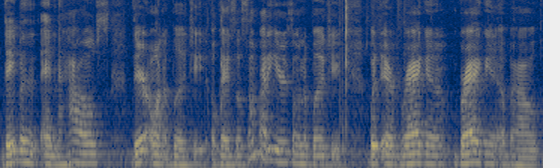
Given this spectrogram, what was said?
They've been in the house. They're on a budget. Okay, so somebody here is on a budget, but they're bragging bragging about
